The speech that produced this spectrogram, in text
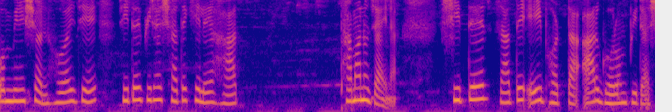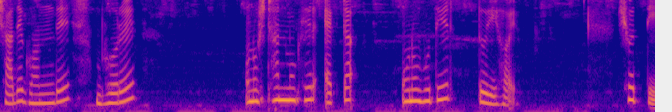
কম্বিনেশন হয় যে চিতই পিঠার সাথে খেলে হাত থামানো যায় না। শীতের রাতে এই ভর্তা আর গরম পিঠা স্বাদে গন্ধে ভরে অনুষ্ঠান মুখের একটা অনুভূতির তৈরি হয়। সত্যি,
